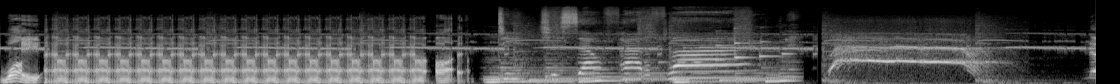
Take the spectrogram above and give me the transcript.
Why? Teach yourself how to fly. No!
